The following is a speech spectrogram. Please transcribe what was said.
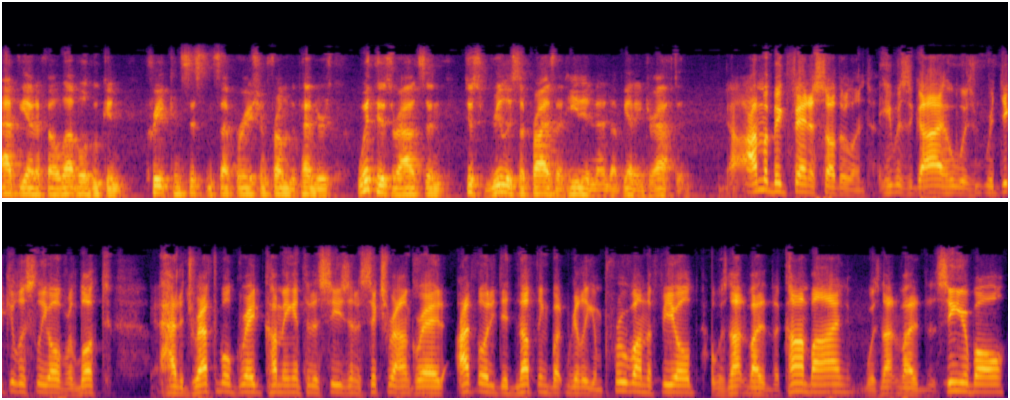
at the NFL level who can create consistent separation from the defenders with his routes, and just really surprised that he didn't end up getting drafted. I'm a big fan of Sutherland. He was a guy who was ridiculously overlooked had a draftable grade coming into the season, a six round grade. I thought he did nothing but really improve on the field. Was not invited to the combine, was not invited to the Senior Bowl.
